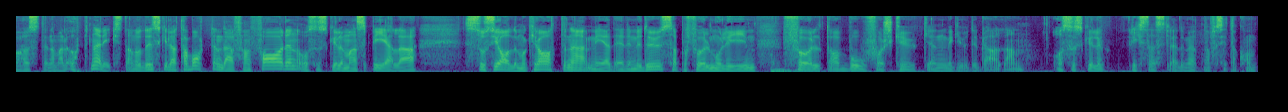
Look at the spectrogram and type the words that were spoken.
på hösten när man öppnar riksdagen och det skulle jag ta bort den där fanfaren och så skulle man spela Socialdemokraterna med Eddie Meduza på full volym följt av Boforskuken med Gud i brallan. Och så skulle riksdagsledamöterna få sitta och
